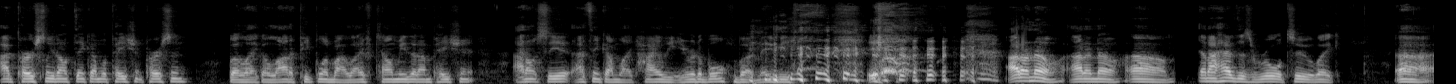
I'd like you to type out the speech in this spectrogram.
I personally don't think I'm a patient person, but like a lot of people in my life tell me that I'm patient. I don't see it. I think I'm like highly irritable, but maybe I don't know. I don't know. Um, and I have this rule too. Like, uh,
